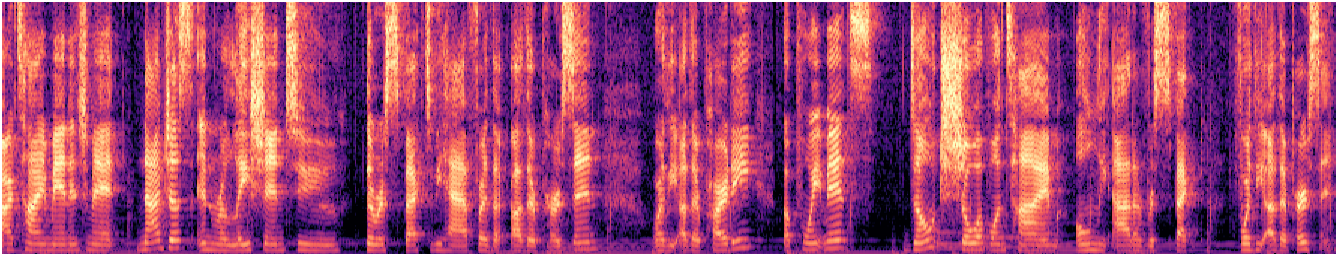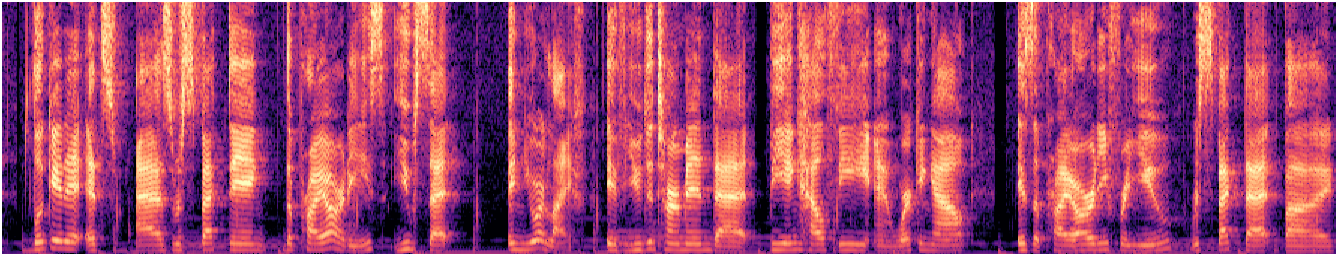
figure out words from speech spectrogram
our time management, not just in relation to the respect we have for the other person or the other party. Appointments don't show up on time only out of respect for the other person. Look at it it's as respecting the priorities you've set in your life. If you determine that being healthy and working out is a priority for you, respect that by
